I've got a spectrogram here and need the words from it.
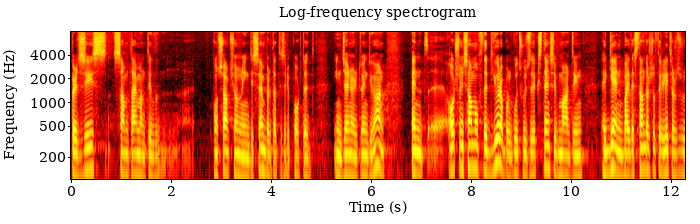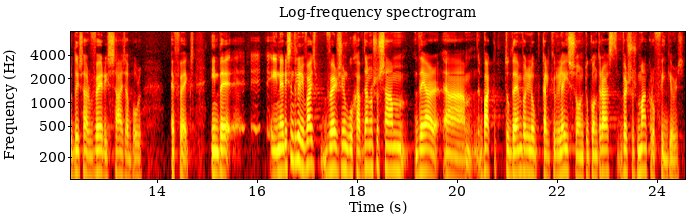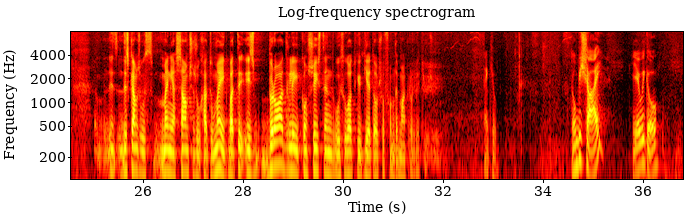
persists sometime until uh, consumption in December that is reported in January 21. And uh, also in some of the durable goods with the extensive margin, again, by the standards of the literature, these are very sizable effects. In, the, in a recently revised version, we have done also some there um, back to the envelope calculation to contrast versus macro figures. This comes with many assumptions we had to make, but it is broadly consistent with what you get also from the macro literature. Thank you. Don't be shy. Here we go.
